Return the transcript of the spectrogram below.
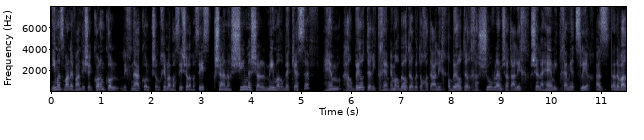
עם הזמן הבנתי שקודם כל, לפני הכל, כשהולכים לבסיס של הבסיס, כשאנשים משלמים הרבה כסף, הם הרבה יותר איתכם, הם הרבה יותר בתוך התהליך, הרבה יותר חשוב להם שהתהליך שלהם איתכם יצליח. אז הדבר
